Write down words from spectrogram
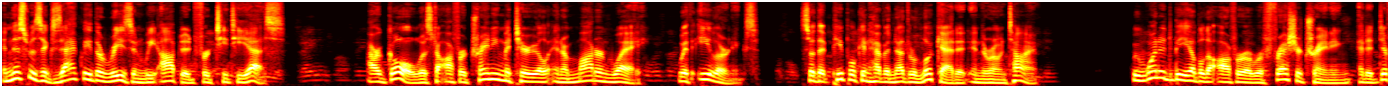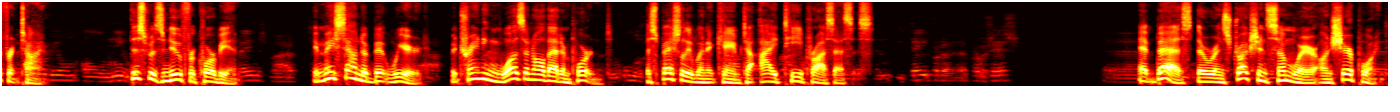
And this was exactly the reason we opted for TTS. Our goal was to offer training material in a modern way, with e-learnings, so that people can have another look at it in their own time. We wanted to be able to offer a refresher training at a different time. This was new for Corbion. It may sound a bit weird, but training wasn't all that important, especially when it came to IT processes. At best, there were instructions somewhere on SharePoint,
